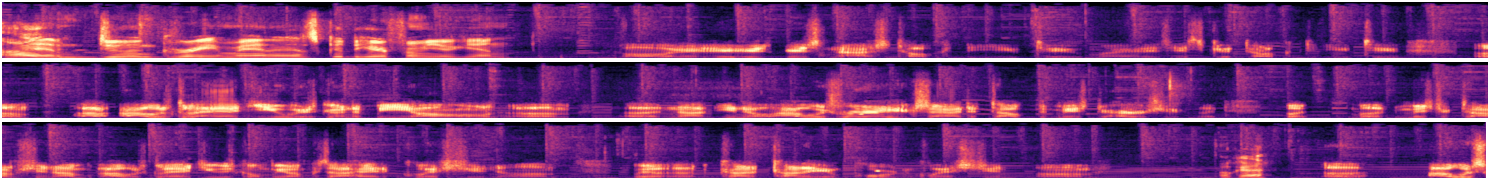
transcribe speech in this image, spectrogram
I am doing great, man, and it's good to hear from you again. Oh, it, it, it's nice talking to you too, man. It's, it's good talking to you too. Um, I, I was glad you was going to be on. Um, uh, not, you know, I was really excited to talk to Mr. Hershey, but, but, but Mr. Thompson, I'm, I was glad you was going to be on because I had a question. Um, well, uh, kind of, kind of important question. Um, Okay. uh, I was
